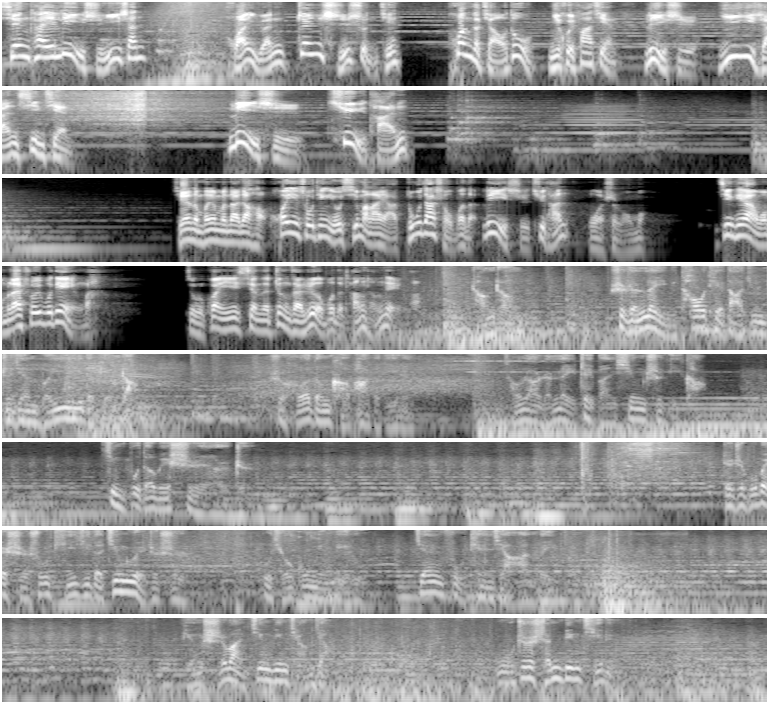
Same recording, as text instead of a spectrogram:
掀开历史衣衫，还原真实瞬间，换个角度你会发现历史依然新鲜。历史趣谈。亲爱的朋友们，大家好，欢迎收听由喜马拉雅独家首播的《历史趣谈》，我是龙梦。今天啊，我们来说一部电影吧。就是关于现在正在热播的长城这个啊，长城是人类与饕餮大军之间唯一的屏障，是何等可怕的敌人，曾让人类这般兴师抵抗，竟不得为世人而知。这支不被史书提及的精锐之师，不求功名利禄，肩负天下安危。凭十万精兵强将，五支神兵骑旅，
